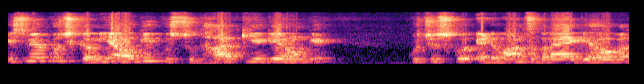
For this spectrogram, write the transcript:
इसमें कुछ कमियाँ होगी, कुछ सुधार किए गए होंगे, कुछ उसको एडवांस बनाया गया होगा।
